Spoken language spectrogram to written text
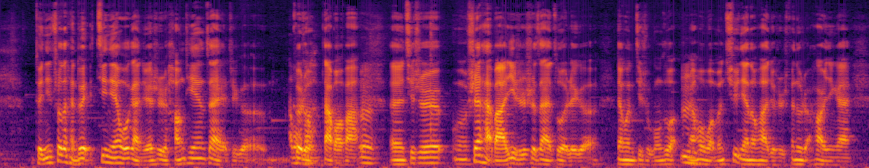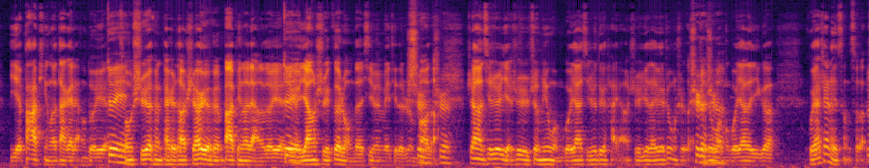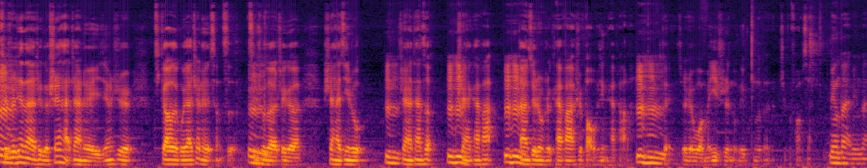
对，您说的很对，今年我感觉是航天在这个各种大爆发。嗯呃，其实嗯，深海吧一直是在做这个相关的基础工作。嗯然后我们去年的话，就是奋斗者号应该也霸屏了大概两个多月，对从十月份开始到十二月份霸屏了两个多月。这个央视各种的新闻媒体的这种报道，是这样其实也是证明我们国家其实对海洋是越来越重视的，是的是的这是我们国家的一个国家战略层次了。嗯其实现在这个深海战略已经是提高了国家战略层次，提出了这个深海进入、嗯深海探测、嗯深海开发，嗯哼当然最终是开发是保护性开发了。嗯嗯，对，这是我们一直努力工作的这个方向。明白明白。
